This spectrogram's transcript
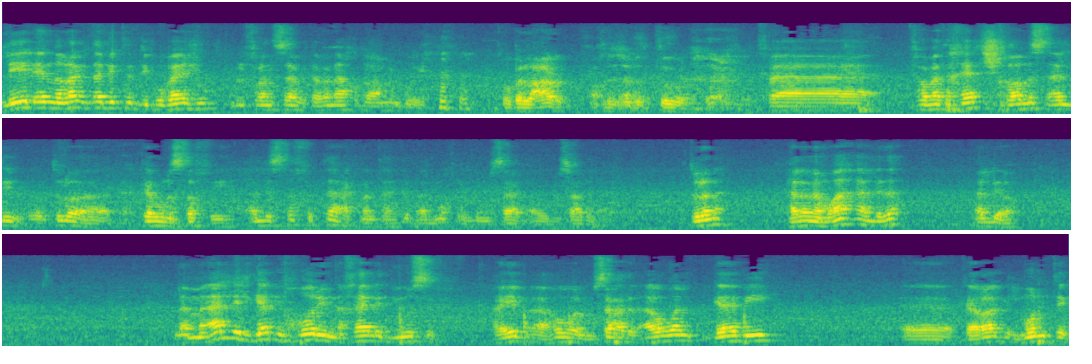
ليه؟ لأن الراجل ده بيكتب ديكوباجه بالفرنساوي طب أنا هاخده وأعمل له إيه؟ وبالعرض مش بالطول ف فما تخيلتش خالص قال لي قلت له اكون الصف إيه؟ قال لي الصف بتاعك ما أنت هتبقى المخرج المساعد أو المساعد الأول. قلت له أنا هل أنا مؤهل لده؟ قال لي آه. لما قال لي الجابي خوري إن خالد يوسف هيبقى هو المساعد الأول جابي آه كراجل منتج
